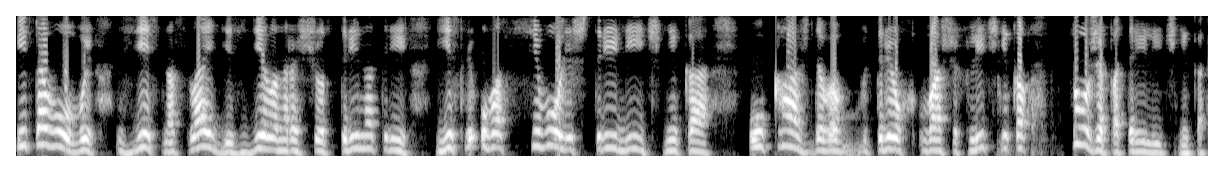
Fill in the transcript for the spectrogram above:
Итого вы здесь на слайде сделан расчет 3 на 3. Если у вас всего лишь 3 личника, у каждого трех ваших личников тоже по три личника.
